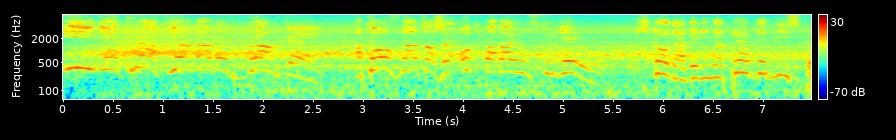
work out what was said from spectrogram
I nie trafia nawet w bramkę. A to oznacza, że odpadają z turnieju. Szkoda, byli naprawdę blisko.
